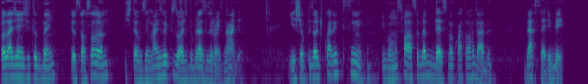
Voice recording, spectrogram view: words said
Olá, gente, tudo bem? Eu sou o Solano. Estamos em mais um episódio do Brasileirões na área. E este é o episódio 45 e vamos falar sobre a 14 rodada da Série B.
